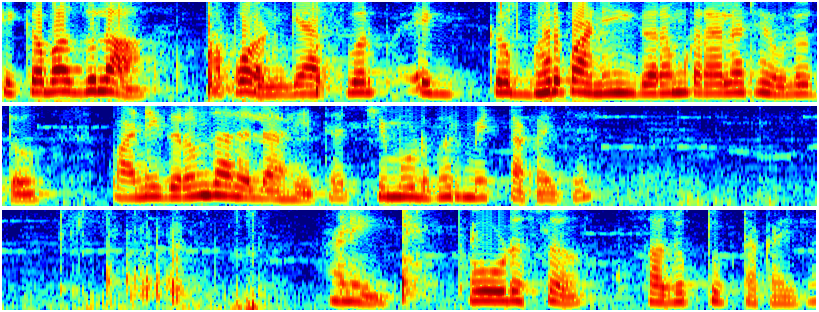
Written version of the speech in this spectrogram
एका बाजूला आपण गॅसवर एक कपभर पाणी गरम करायला ठेवलं होतं. पाणी गरम झालेलं आहे त्यात चिमूटभर मीठ टाकायचं आणि थोडंसं साजूक तूप टाकायचं.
